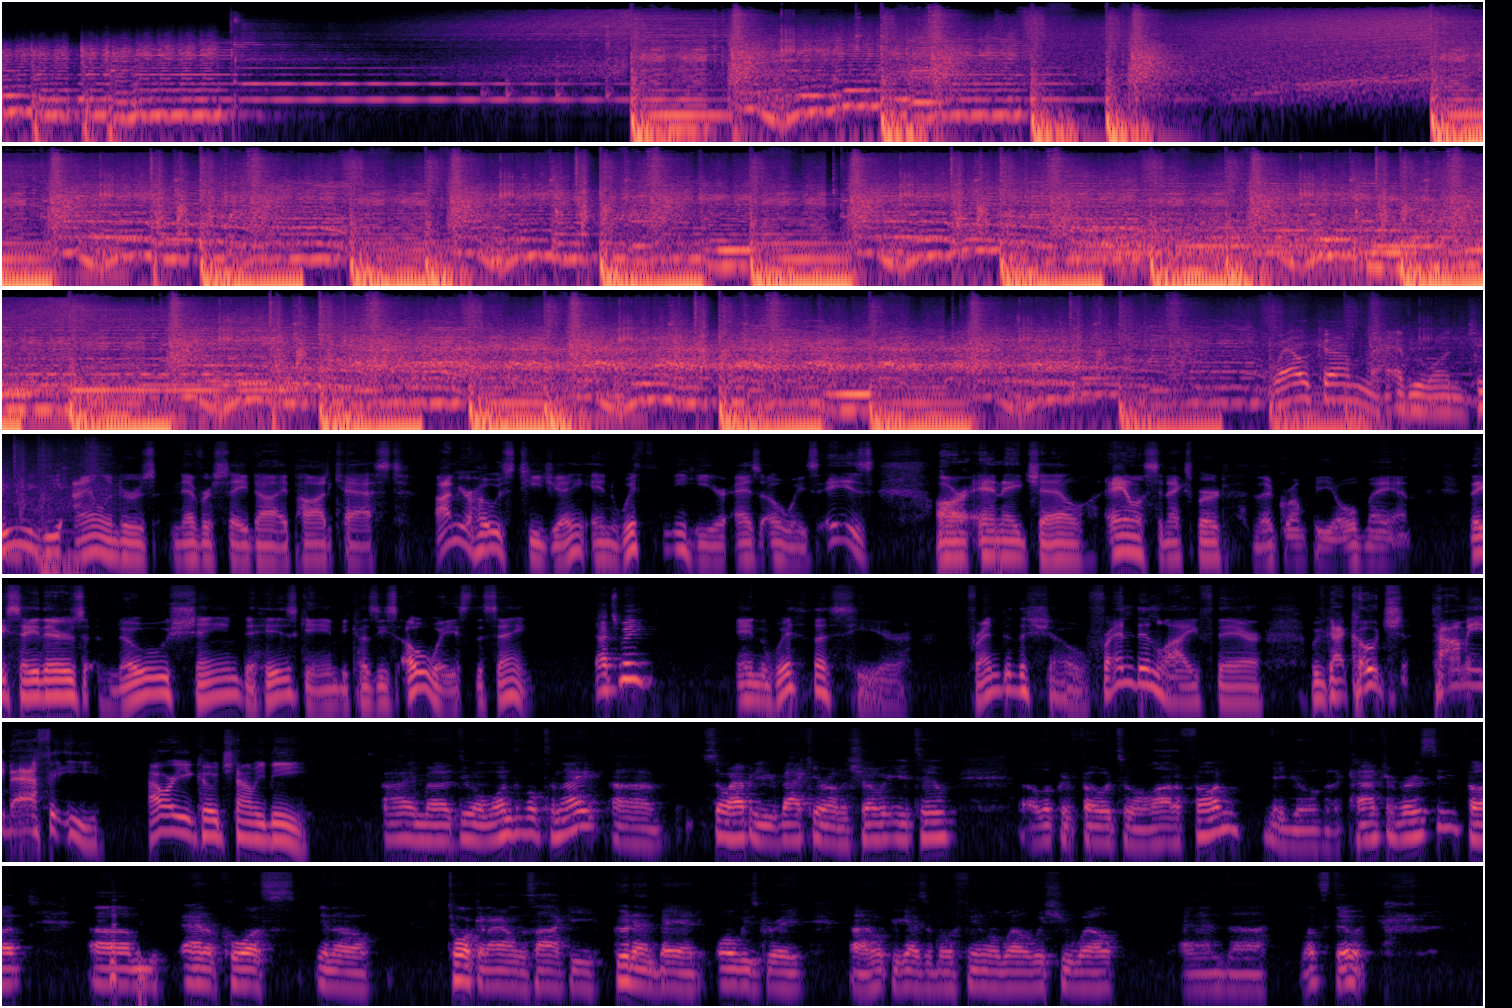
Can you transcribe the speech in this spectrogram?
BlueNile.com. Welcome, everyone, to the Islanders Never Say Die podcast. I'm your host, TJ, and with me here, as always, is our NHL analyst and expert, the grumpy old man. They say there's no shame to his game because he's always the same. That's me. And with us here, friend of the show, friend in life, there, we've got Coach Tommy Baffi. How are you, Coach Tommy B? I'm uh, doing wonderful tonight. Uh, so happy to be back here on the show with you two. Uh, looking forward to a lot of fun, maybe a little bit of controversy, but um, and of course, you know, talking Islanders hockey, good and bad, always great. I uh, hope you guys are both feeling well. Wish you well, and uh, let's do it.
